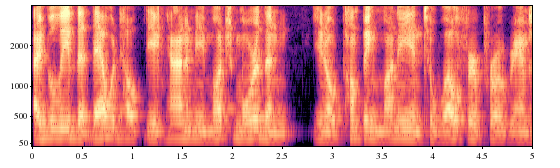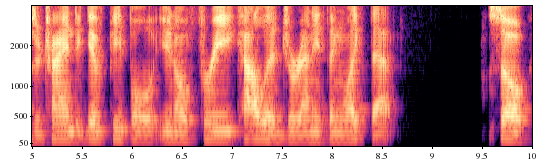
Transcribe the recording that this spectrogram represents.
I believe that that would help the economy much more than you know pumping money into welfare programs or trying to give people you know free college or anything like that. So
